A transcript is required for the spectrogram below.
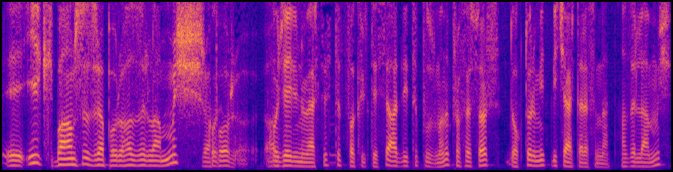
E, ilk bağımsız raporu hazırlanmış. Rapor Kocaeli Üniversitesi Tıp Fakültesi Adli Tıp Uzmanı Profesör Doktor Ümit Biçer tarafından hazırlanmış.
